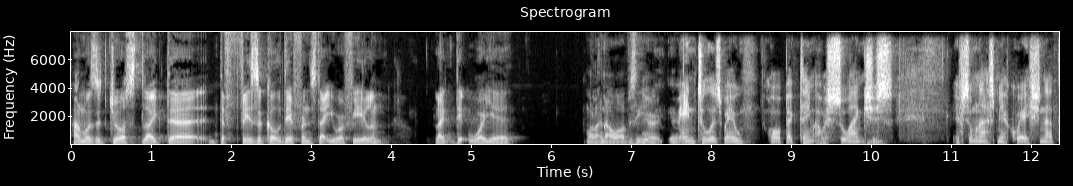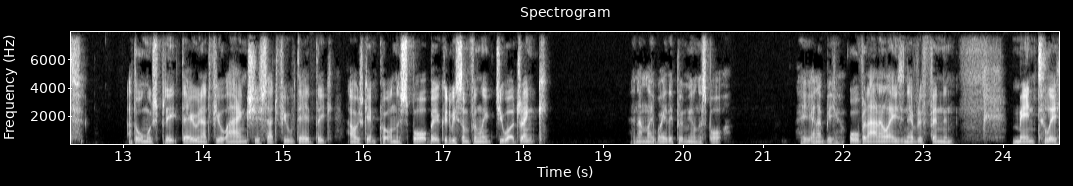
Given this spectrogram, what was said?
And was it just like the the physical difference that you were feeling? Like, were you? Well, I know obviously you're, you're... mental as well. Oh, big time! I was so anxious. Mm. If someone asked me a question, I'd I'd almost break down. I'd feel anxious. I'd feel dead. Like I was getting put on the spot. But it could be something like, "Do you want a drink?" And I'm like, "Why they put me on the spot?" Hey, and I'd be over analysing everything, and mentally,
